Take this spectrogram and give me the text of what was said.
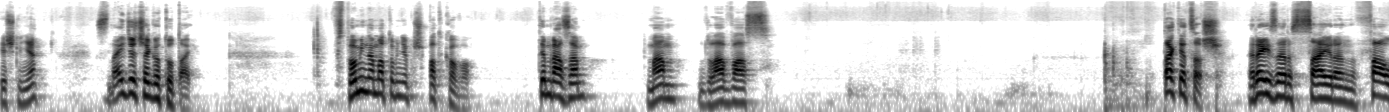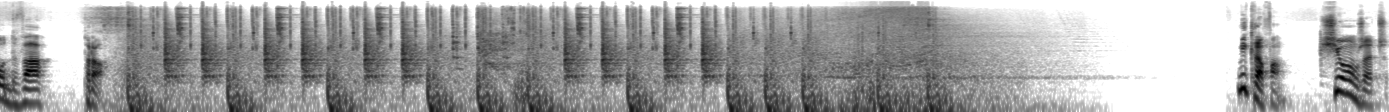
Jeśli nie, znajdziecie go tutaj. Wspominam o tym nieprzypadkowo. Tym razem mam dla Was takie coś. Razer Siren V2 Pro. Mikrofon. Siłą rzeczy.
